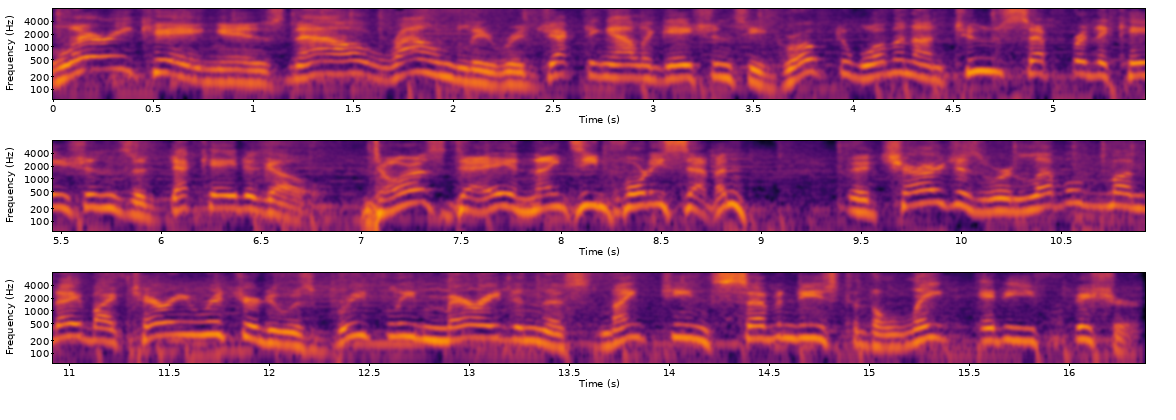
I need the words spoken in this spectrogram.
Larry King is now roundly rejecting allegations he groped a woman on two separate occasions a decade ago. Doris Day in 1947. The charges were leveled Monday by Terry Richard, who was briefly married in the 1970s to the late Eddie Fisher.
